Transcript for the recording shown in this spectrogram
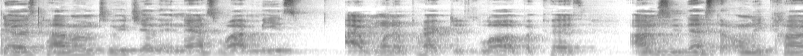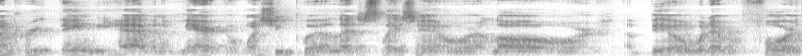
does pile onto each other, and that's why me, I want to practice law because honestly, that's the only concrete thing we have in America. Once you put a legislation or a law or a bill, or whatever, forth,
